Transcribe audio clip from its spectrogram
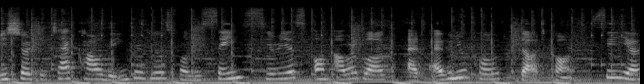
Be sure to check out the interviews from the same series on our blog at avenuecode.com. See ya!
